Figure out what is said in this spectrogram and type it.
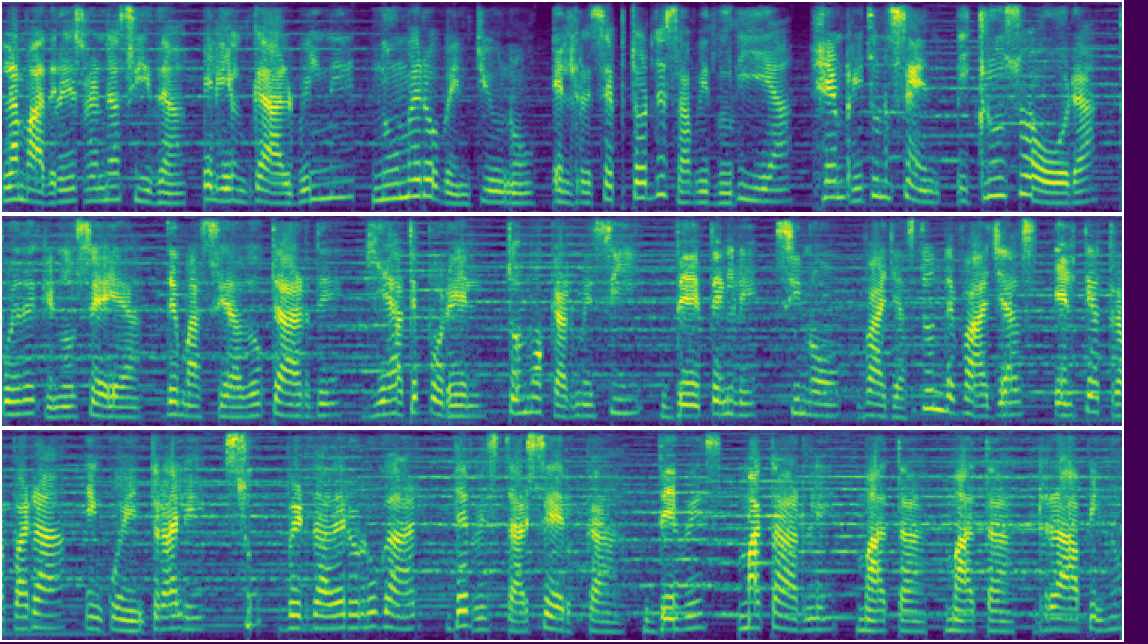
la madre es renacida, Elian Calvin, número 21, el receptor de sabiduría, Henry Townsend, incluso ahora, puede que no sea demasiado tarde, guíate por él, tomo carmesí, détenle, si no, vayas donde vayas, él te atrapará, encuéntrale, su verdadero lugar debe estar cerca. Debes matarle. Mata, mata, rápido.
